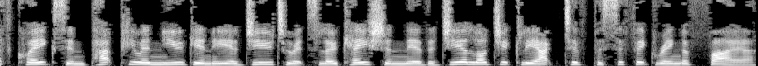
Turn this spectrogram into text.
Earthquakes in Papua New Guinea are due to its location near the geologically active Pacific Ring of Fire.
